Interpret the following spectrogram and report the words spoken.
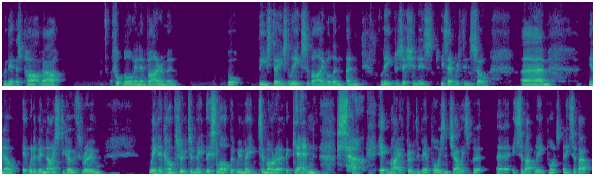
with it as part of our footballing environment, but these days league survival and, and league position is is everything. So, um, you know, it would have been nice to go through. We'd have gone through to meet this lot that we meet tomorrow again. So it might have proved to be a poison chalice, but uh, it's about league points and it's about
